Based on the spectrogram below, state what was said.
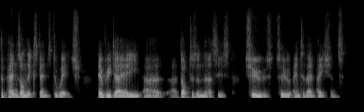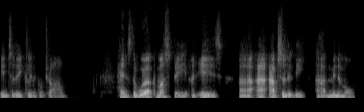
depends on the extent to which everyday uh, uh doctors and nurses choose to enter their patients into the clinical trial. Hence, the work must be and is uh, absolutely uh, minimal.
